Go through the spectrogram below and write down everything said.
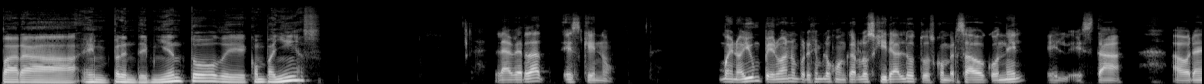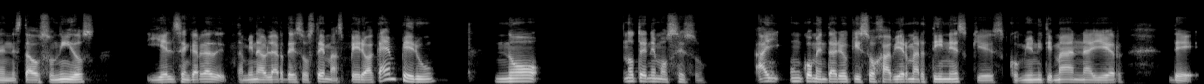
para emprendimiento de compañías? La verdad es que no bueno, hay un peruano, por ejemplo, Juan Carlos Giraldo, tú has conversado con él, él está ahora en Estados Unidos y él se encarga de también hablar de esos temas, pero acá en Perú no, no tenemos eso. Hay un comentario que hizo Javier Martínez, que es community manager de,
